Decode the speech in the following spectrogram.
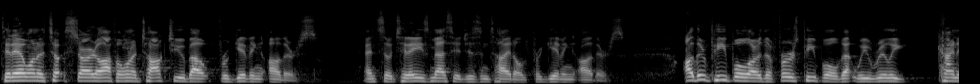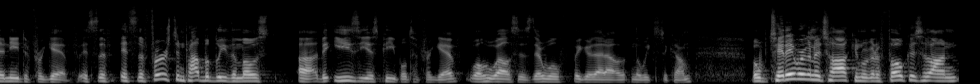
Today, I want to t- start off, I want to talk to you about forgiving others. And so today's message is entitled Forgiving Others. Other people are the first people that we really kind of need to forgive. It's the, it's the first and probably the most, uh, the easiest people to forgive. Well, who else is there? We'll figure that out in the weeks to come. But today we're going to talk and we're going to focus on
